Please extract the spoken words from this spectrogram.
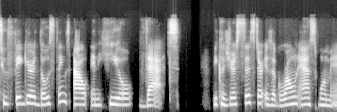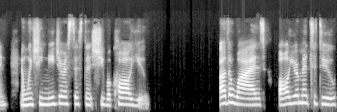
to figure those things out and heal that. Because your sister is a grown ass woman and when she needs your assistance she will call you. Otherwise all you're meant to do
